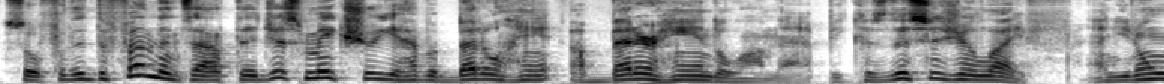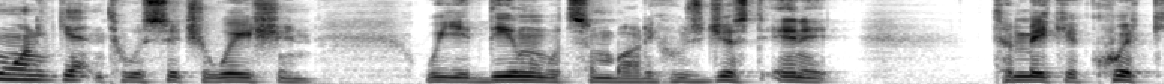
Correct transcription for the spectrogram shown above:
So for the defendants out there, just make sure you have a better a better handle on that because this is your life, and you don't want to get into a situation where you're dealing with somebody who's just in it to make a quick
